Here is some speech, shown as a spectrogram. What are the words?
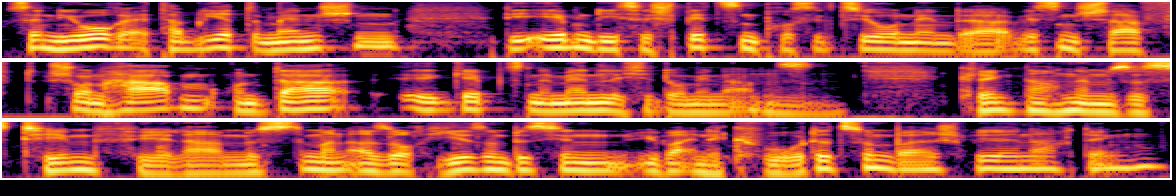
seniore, etablierte Menschen, die eben diese Spitzenpositionen in der Wissenschaft schon haben und da äh, gibt es eine männliche Dominanz. Hm. Klingt nach einem Systemfehler. Müsste man also auch hier so ein bisschen über eine Quote zum Beispiel nachdenken?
